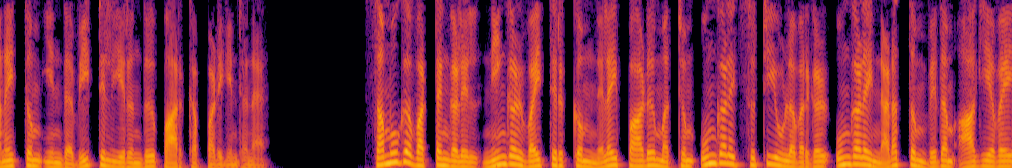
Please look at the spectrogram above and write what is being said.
அனைத்தும் இந்த வீட்டில் இருந்து பார்க்கப்படுகின்றன. சமூக வட்டங்களில் நீங்கள் வைத்திருக்கும் நிலைப்பாடு மற்றும் உங்களைச் சுற்றியுள்ளவர்கள் உங்களை நடத்தும் விதம் ஆகியவை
